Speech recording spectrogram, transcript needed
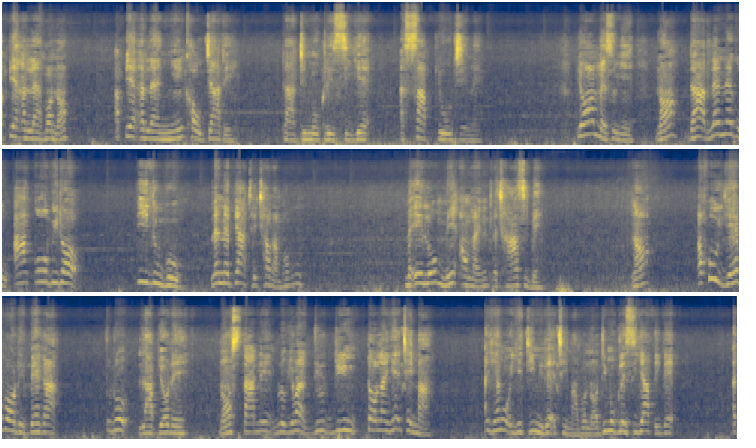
အပြန်အလှန်ပေါ့နော်အပြန်အလှန်ငင်းခုန်ကြတယ်ဒါဒီမိုကရေစီရဲ့အစပြိုးခြင်းပဲပြောရမယ်ဆိုရင်နော်ဒါလက်နဲ့ကိုအားကိုးပြီးတော့ပြည်သူကိုလက်နဲ့ပြချိတ်ချောက်တာမဟုတ်ဘူး မအေးလို့မင်းအွန်လိုင်းနဲ့တခြားစီပဲနော်အခုရဲဘော်တွေဘက်ကသူတို့လာပြောတယ်နော်စတာလင်ဘယ်လိုပြောမလဲဒီဒီတော်လန်ရဲ့အချိန်မှာအရန်ကိုအရေးကြီးနေတဲ့အချိန်မှာပေါ့နော်ဒီမိုကရေစီရသေးတဲ့အ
